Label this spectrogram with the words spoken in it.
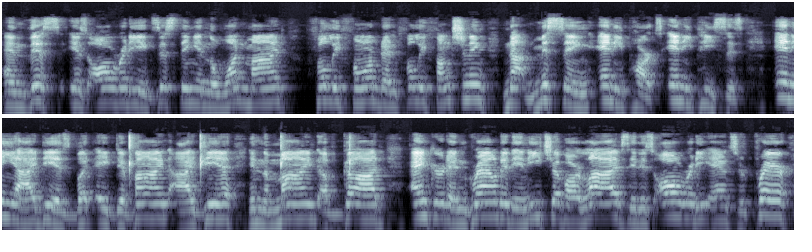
and this is already existing in the one mind, fully formed and fully functioning, not missing any parts, any pieces, any ideas, but a divine idea in the mind of God, anchored and grounded in each of our lives. It is already answered prayer.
